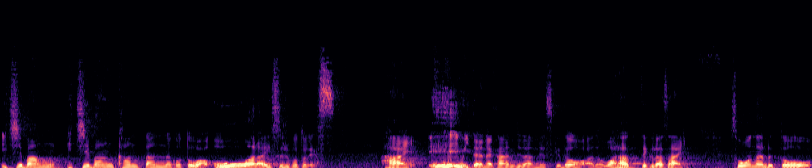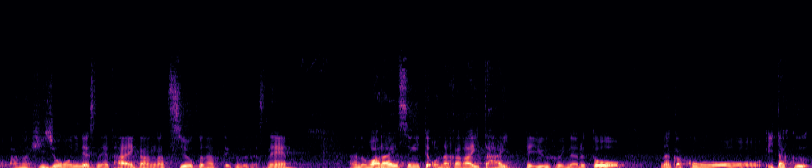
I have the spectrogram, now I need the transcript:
一番一番簡単なことは大笑いすることです。はい。ええー、みたいな感じなんですけどあの笑ってください。そうなるとあの非常にですね体幹が強くなってくるんですね。あの笑いすぎてお腹が痛いっていう風になるとなんかこう痛く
